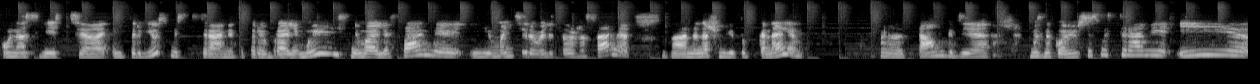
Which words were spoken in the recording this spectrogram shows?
У нас есть интервью с мастерами, которые брали мы, снимали сами и монтировали тоже сами на нашем YouTube-канале там, где мы знакомимся с мастерами и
